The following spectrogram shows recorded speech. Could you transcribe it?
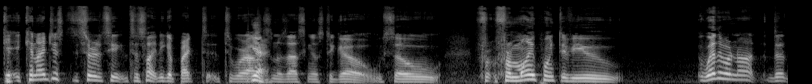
can I just sort of to, to slightly get back to, to where Allison yeah. was asking us to go? So, fr- from my point of view, whether or not the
